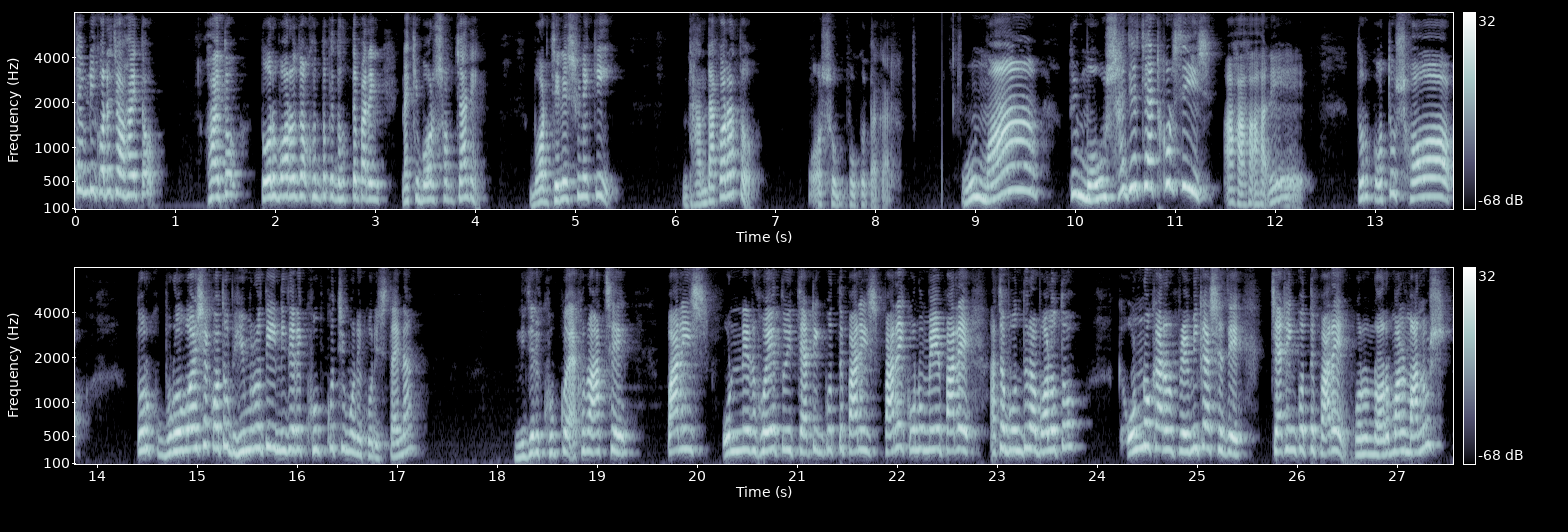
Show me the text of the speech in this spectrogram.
তেমনি করেছে হয়তো। হয়তো তোর বড় যখন তোকে ধরতে পারি নাকি বর সব জানে? বর জেনে শুনে কি? ধান্দা করা তো? অসভ্য কোথাকার ও মা, তুই মৌসা যে চ্যাট করছিস? আহা রে তোর কত শখ। তোর বুড়ো বয়সে কত ভীমরতি নিজেরে খুব কচি মনে করিস, তাই না? নিজের খুব এখনও আছে, পারিস। অন্যের হয়ে তুই চ্যাটিং করতে পারিস, পারে কোনো মেয়ে পারে। আচ্ছা বন্ধুরা বলো তো অন্য কারোর প্রেমিকা সেজে চ্যাটিং করতে পারে, কোনো নর্মাল মানুষ,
